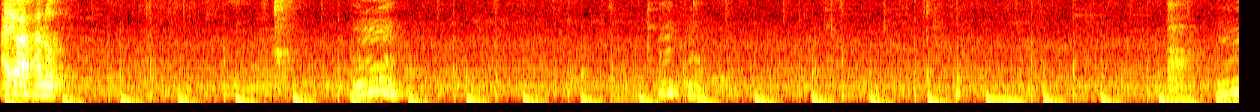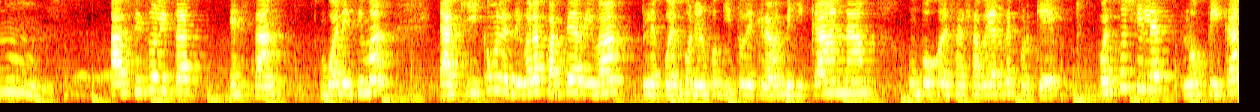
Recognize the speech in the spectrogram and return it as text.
Ahí va, salud. Mmm. Así solitas están buenísimas. Aquí, como les digo, en la parte de arriba le pueden poner un poquito de crema mexicana, un poco de salsa verde porque pues estos chiles no pican.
